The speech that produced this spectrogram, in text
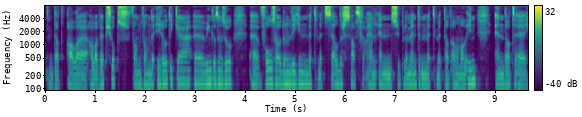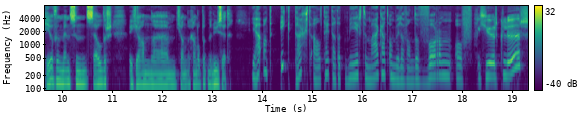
dat alle, alle webshops van, van de erotica-winkels en zo eh, vol zouden liggen met, met seldersap en, en supplementen met, met dat allemaal in. En dat eh, heel veel mensen selder gaan, eh, gaan, gaan op het menu zetten. Ja, want ik dacht altijd dat het meer te maken had omwille van de vorm of geur-kleur.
